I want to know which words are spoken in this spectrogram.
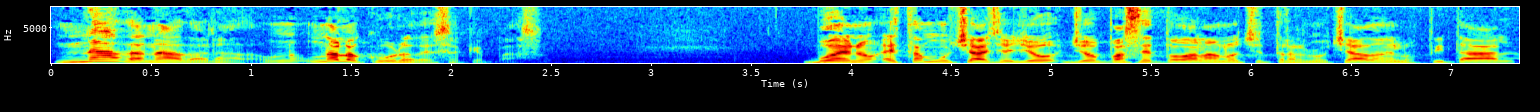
Nada, nada, nada. Una, locura de esa que pasa. Bueno, esta muchacha, yo, yo pasé toda la noche trasnochado en el hospital.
